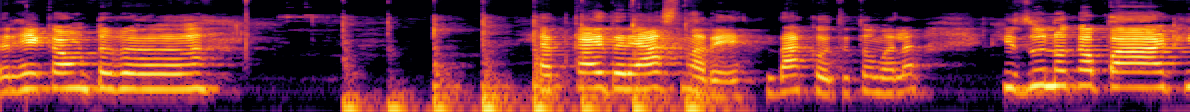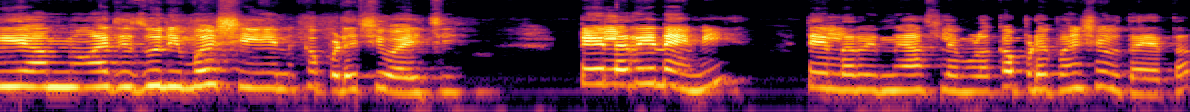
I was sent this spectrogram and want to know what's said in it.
तर हे काउंटर ह्यात काहीतरी असणार आहे. दाखवते तुम्हाला. ही जुनं कपाट ही माझी जुनी मशीन कपडे शिवायची. टेलरही नाही मी. टेलरिंग असल्यामुळं कपडे पण शिवता येतात.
